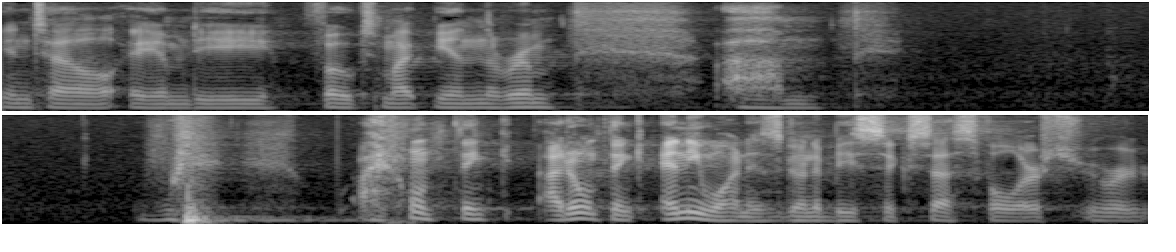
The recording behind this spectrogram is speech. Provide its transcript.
Intel, AMD folks might be in the room. Um, I don't think I don't think anyone is going to be successful or, or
